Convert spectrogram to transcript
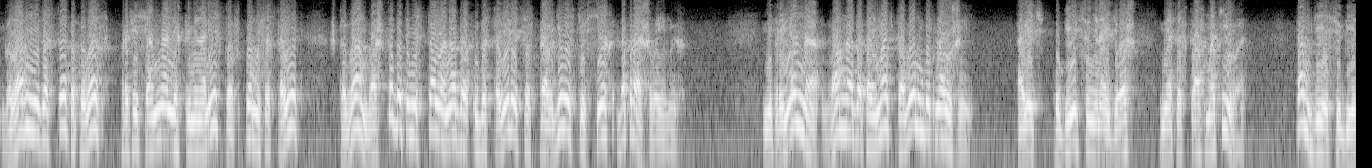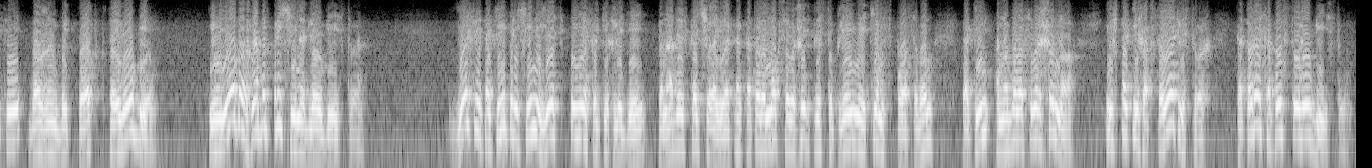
Главный недостаток у вас, профессиональных криминалистов, в том и состоит, что вам во что бы то ни стало надо удостовериться в правдивости всех допрашиваемых. Непременно вам надо поймать кого-нибудь на лжи. А ведь убийцу не найдешь, не отыскав мотива. Там, где есть убитый, должен быть тот, кто его убил. И у него должна быть причина для убийства. Если такие причины есть у нескольких людей, то надо искать человека, который мог совершить преступление тем способом, каким оно было совершено, и в таких обстоятельствах, которые сопутствовали убийству.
